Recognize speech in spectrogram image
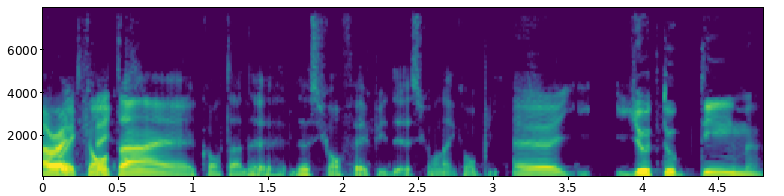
Alright, être content, euh, content de, de ce qu'on fait puis de ce qu'on accomplit. Euh, YouTube Team.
